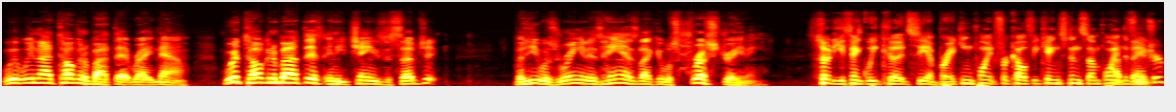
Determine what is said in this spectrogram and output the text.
we we're not talking about that right now. We're talking about this, and he changed the subject, but he was wringing his hands like it was frustrating. So, do you think we could see a breaking point for Kofi Kingston some point I in the future?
